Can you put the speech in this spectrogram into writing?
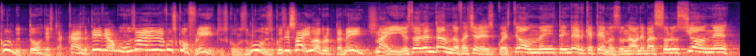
condutor desta casa, teve alguns, eh, alguns conflitos com os músicos e saiu abruptamente. Ma io sto tentando facere questi uomini intendere che temos una unica soluzione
